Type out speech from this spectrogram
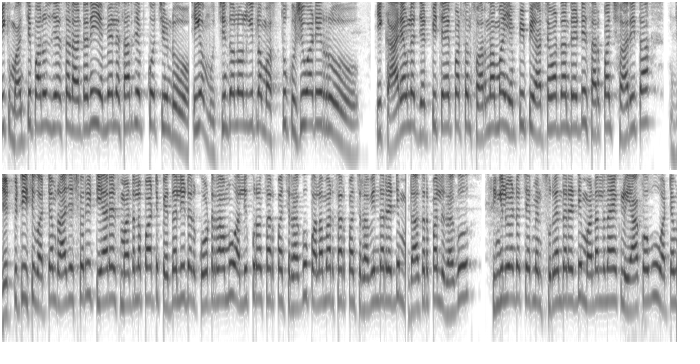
మీకు మంచి పనులు చేస్తాడంటని ఎమ్మెల్యే సార్ చెప్పుకొచ్చిండు. ఇక ముచ్చింతలోళ్ళు ఇట్లా మస్తు ఖుషి పడిర్రు. ఈ కార్యంలో ZP chairperson Swarnamma MPP Harshavardhan Reddy sarpanch Haritha ZPTC Vattem Rajeshwari TRS మండల పార్టీ పెద్ద leader Kotaramu Allipuram sarpanch Raghu Palamar sarpanch Ravinder Reddy Dasarapalli Raghu single window chairman Surender Reddy మండల నాయకులు యాకోబు వట్టెం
